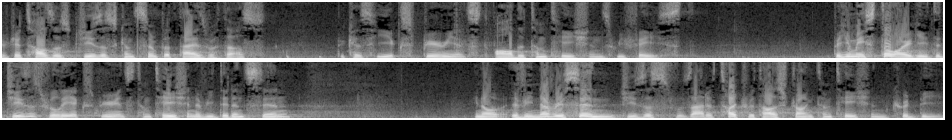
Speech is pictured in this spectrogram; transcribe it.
Scripture tells us Jesus can sympathize with us because he experienced all the temptations we faced. But you may still argue did Jesus really experience temptation if he didn't sin? You know, if he never sinned, Jesus was out of touch with how strong temptation could be.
